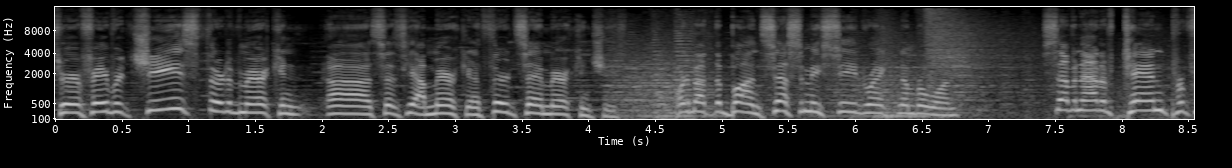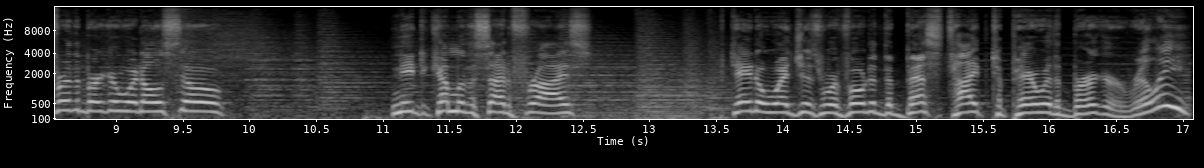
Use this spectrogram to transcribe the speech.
So your favorite cheese? Third of American uh, says, yeah, American. A third say American cheese. What about the bun? Sesame seed ranked number one. Seven out of ten prefer the burger would also need to come with a side of fries. Potato wedges were voted the best type to pair with a burger. Really?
